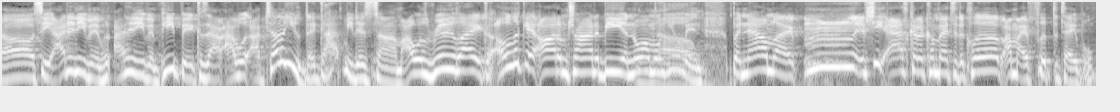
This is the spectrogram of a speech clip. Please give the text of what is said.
Oh, see, I didn't even I didn't even peep it because I, I w- I'm telling you, they got me this time. I was really like, oh, look at Autumn trying to be a normal No. human, but now I'm like, mm, if she asks her to come back to the club, I might flip the table.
